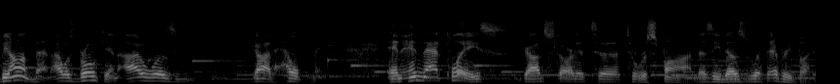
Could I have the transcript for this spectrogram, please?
beyond bent. I was broken. I was, God help me. And in that place, God started to, to respond, as He does with everybody.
